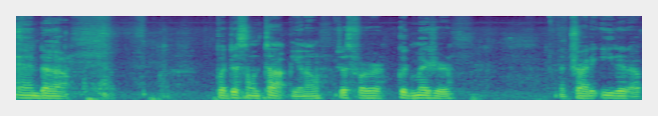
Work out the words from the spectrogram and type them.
And uh, put this on top, you know, just for good measure and try to eat it up.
